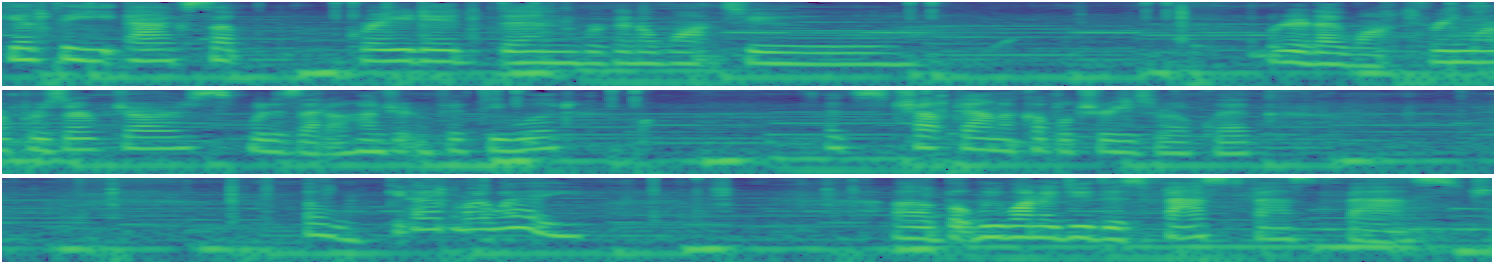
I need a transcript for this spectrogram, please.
get the axe upgraded, then we're gonna want to... What did I want? Three more preserve jars? What is that, 150 wood? Let's chop down a couple trees real quick. Oh, get out of my way. Uh, but we want to do this fast, fast, fast.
